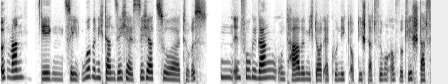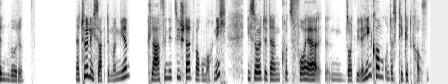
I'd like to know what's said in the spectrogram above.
irgendwann gegen 10 Uhr bin ich dann sicher, ist sicher zur Touristeninfo gegangen und habe mich dort erkundigt, ob die Stadtführung auch wirklich stattfinden würde. Natürlich sagte man mir, klar findet sie statt, warum auch nicht. Ich sollte dann kurz vorher äh, dort wieder hinkommen und das Ticket kaufen.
